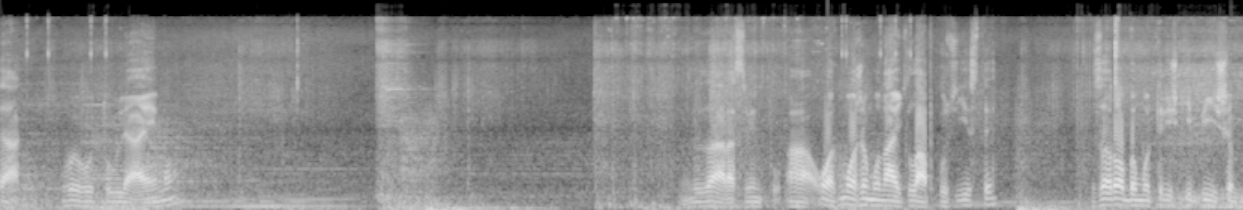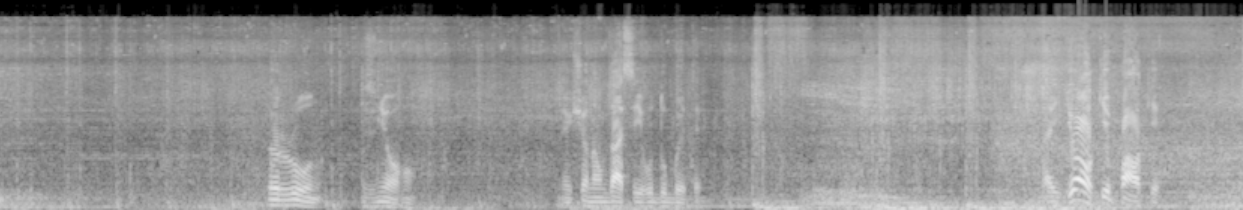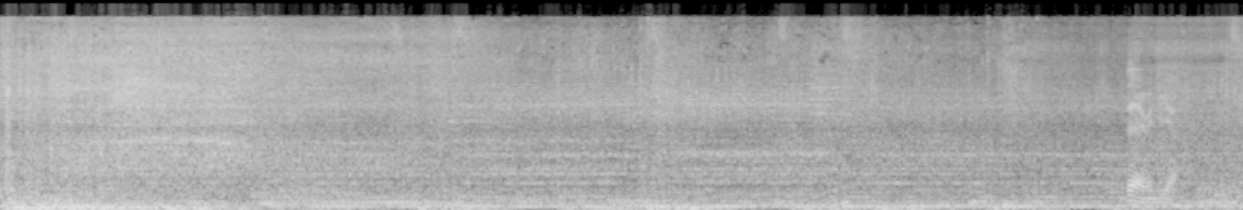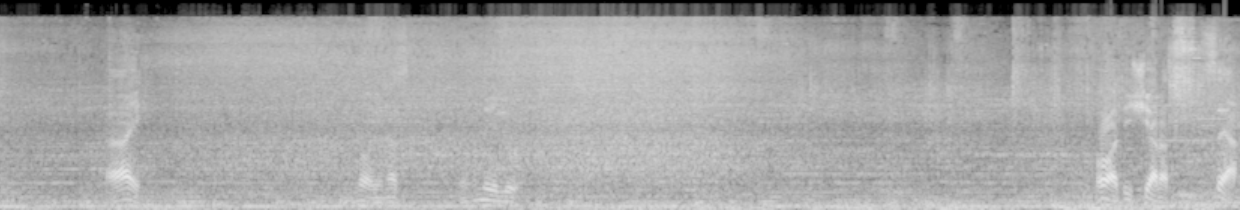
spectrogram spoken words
Так, виготовляємо. Зараз він. Ага, от, можемо навіть лапку з'їсти. Заробимо трішки більше рун з нього. Якщо нам вдасться його добити. Та йолки-палки! Де є? Ай! Ноги нас гнилю. От, іще раз. Все.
